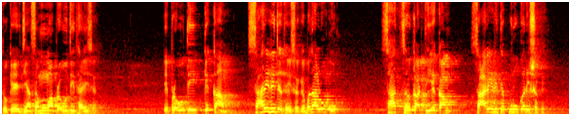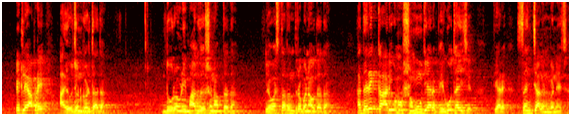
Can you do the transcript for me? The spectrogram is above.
તો કે જ્યાં સમૂહમાં પ્રવૃત્તિ થાય છે. એ પ્રવૃત્તિ કે કામ સારી રીતે થઈ શકે બધા લોકો સાથ સહકારથી એ કામ સારી રીતે પૂરું કરી શકે. એટલે આપણે આયોજન ઘડતા હતા, દોરવણી માર્ગદર્શન આપતા હતા વ્યવસ્થાતંત્ર બનાવતા હતા. આ દરેક કાર્યોનો સમૂહ જ્યારે ભેગો થાય છે, ત્યારે સંચાલન બને છે.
